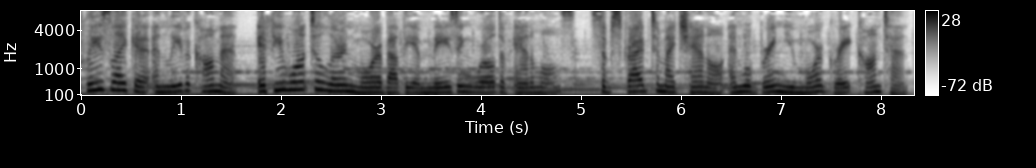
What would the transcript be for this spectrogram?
please like it and leave a comment. If you want to learn more about the amazing world of animals, subscribe to my channel and we'll bring you more great content.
